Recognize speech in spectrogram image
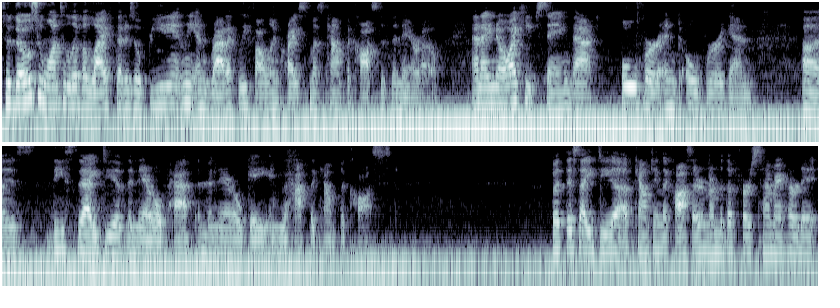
to those who want to live a life that is obediently and radically following Christ must count the cost of the narrow. And I know I keep saying that over and over again. Uh, is this the idea of the narrow path and the narrow gate, and you have to count the cost. But this idea of counting the cost, I remember the first time I heard it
